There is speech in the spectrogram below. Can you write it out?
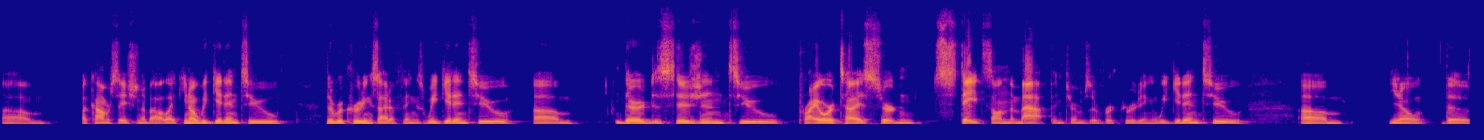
um, a conversation about like you know we get into the recruiting side of things, we get into um, their decision to prioritize certain states on the map in terms of recruiting. We get into, um, you know, the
